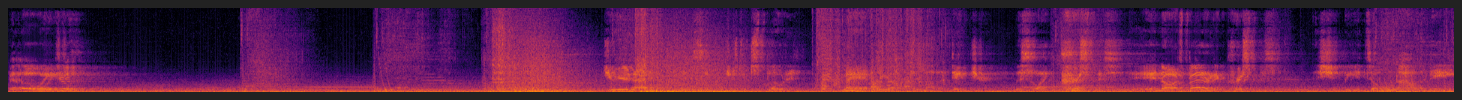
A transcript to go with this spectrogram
hello, Angel. Did you hear that? Something just exploded. Man, we are in a lot of danger. This is like Christmas. No, it's better than Christmas. This should be its own holiday.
